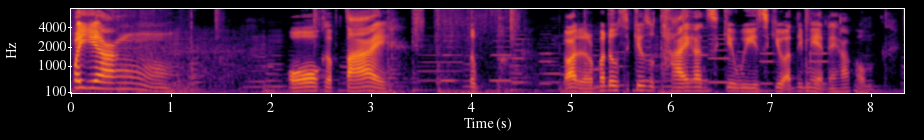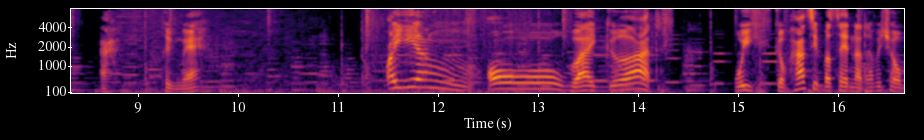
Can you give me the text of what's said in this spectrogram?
เปียง โอ้เกือบตายตึบก็เดี๋ยวเรามาดูสกิลสุดท้ายกันสกิล V สกิลอัลติเมทนะครับผมอะถึงไหม เปี้ยง โอ้ my god อุ้ยเกือบ 50%นะท่านผู้ชม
